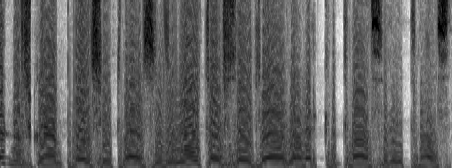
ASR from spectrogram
fitness gram pacer test is a multi-stage aerobic capacity test.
